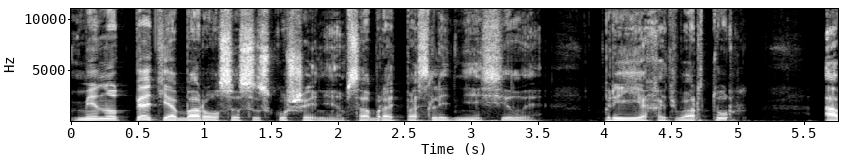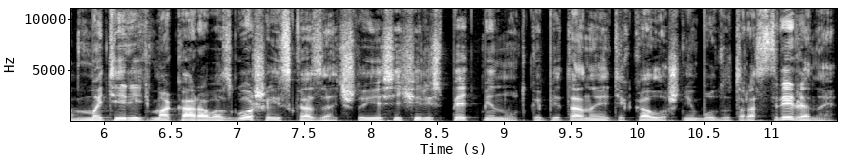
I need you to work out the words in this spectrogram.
Минут пять я боролся с искушением собрать последние силы, приехать в Артур, обматерить Макарова с Гошей и сказать, что если через пять минут капитаны этих колош не будут расстреляны,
